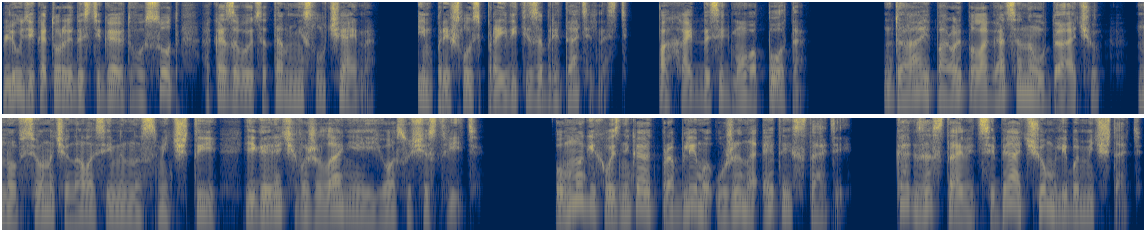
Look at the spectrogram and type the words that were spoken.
Люди, которые достигают высот, оказываются там не случайно. Им пришлось проявить изобретательность, пахать до седьмого пота. Да, и порой полагаться на удачу, но все начиналось именно с мечты и горячего желания ее осуществить. У многих возникают проблемы уже на этой стадии. Как заставить себя о чем-либо мечтать?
